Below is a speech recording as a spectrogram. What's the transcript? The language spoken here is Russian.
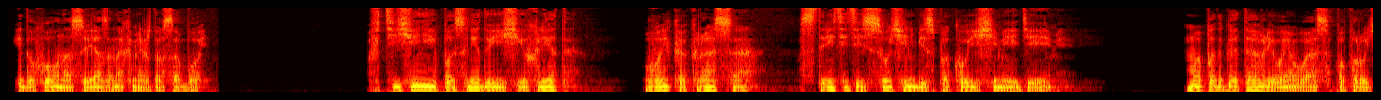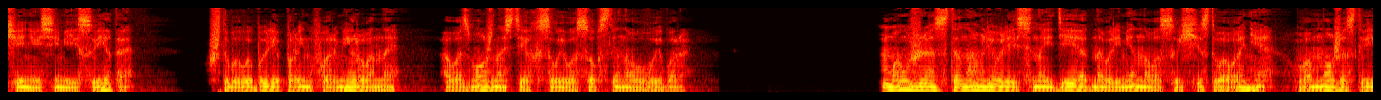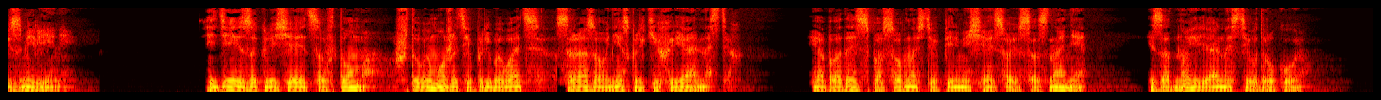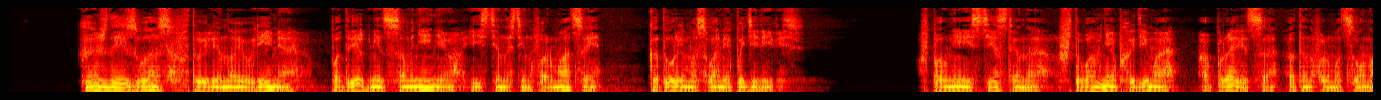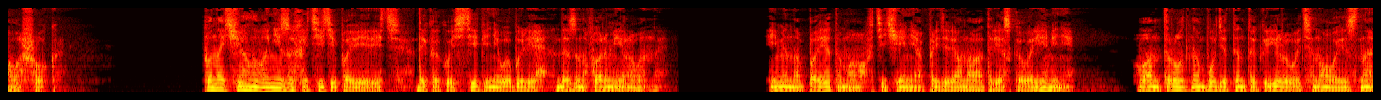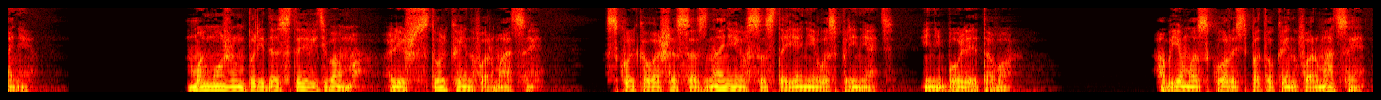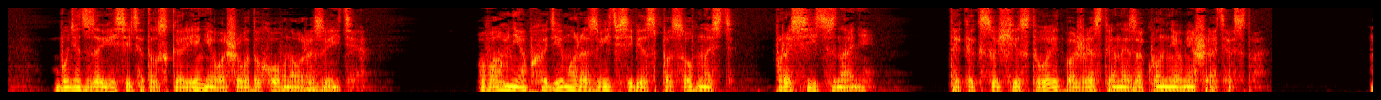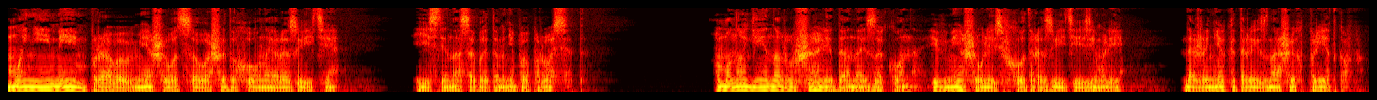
и духовно связанных между собой. В течение последующих лет вы, как раса, встретитесь с очень беспокоящими идеями. Мы подготавливаем вас по поручению семьи света, чтобы вы были проинформированы о возможностях своего собственного выбора. Мы уже останавливались на идее одновременного существования во множестве измерений. Идея заключается в том, что вы можете пребывать сразу в нескольких реальностях и обладать способностью перемещать свое сознание из одной реальности в другую. Каждый из вас в то или иное время подвергнет сомнению истинность информации – которой мы с вами поделились. Вполне естественно, что вам необходимо оправиться от информационного шока. Поначалу вы не захотите поверить, до какой степени вы были дезинформированы. Именно поэтому в течение определенного отрезка времени вам трудно будет интегрировать новые знания. Мы можем предоставить вам лишь столько информации, сколько ваше сознание в состоянии воспринять и не более того. Объем и скорость потока информации будет зависеть от ускорения вашего духовного развития. Вам необходимо развить в себе способность просить знаний, так как существует божественный закон невмешательства. Мы не имеем права вмешиваться в ваше духовное развитие, если нас об этом не попросят. Многие нарушали данный закон и вмешивались в ход развития Земли – даже некоторые из наших предков.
